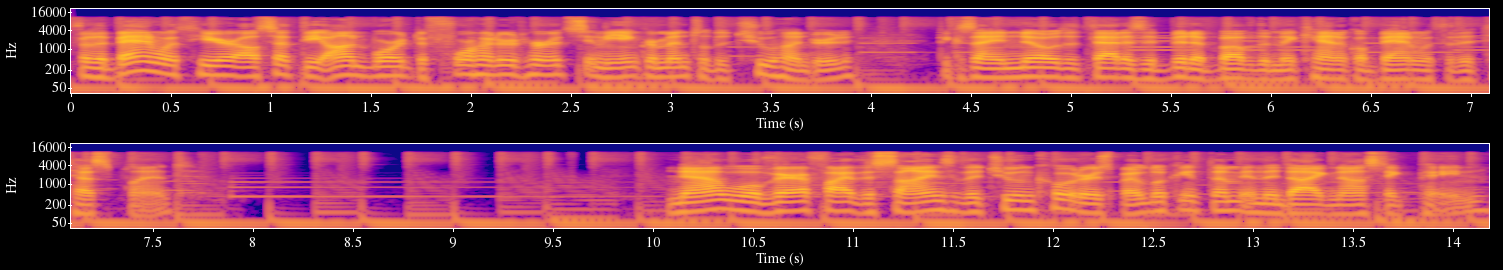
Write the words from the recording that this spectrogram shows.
For the bandwidth here, I'll set the onboard to 400 Hz and the incremental to 200, because I know that that is a bit above the mechanical bandwidth of the test plant. Now we'll verify the signs of the two encoders by looking at them in the diagnostic pane.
